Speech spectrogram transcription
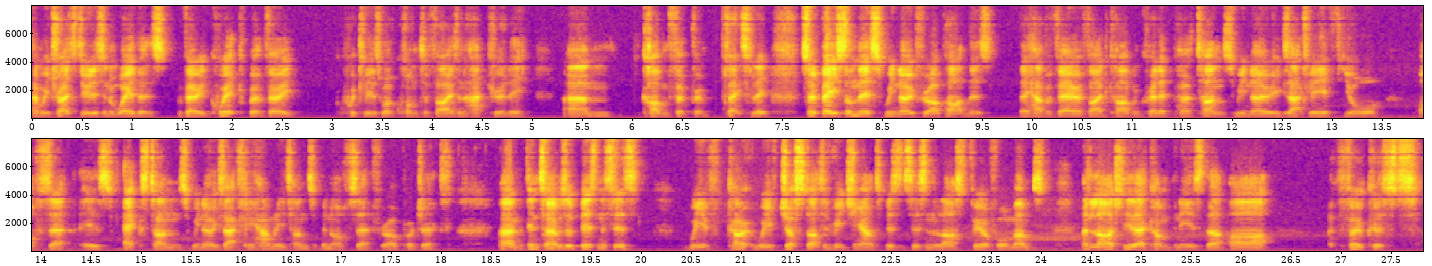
and we try to do this in a way that's very quick, but very quickly as well quantifies and accurately um, carbon footprint effectively. So based on this, we know through our partners they have a verified carbon credit per ton. So we know exactly if your offset is X tons, we know exactly how many tons have been offset for our projects. Um, in terms of businesses, we've we've just started reaching out to businesses in the last three or four months, and largely they're companies that are focused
